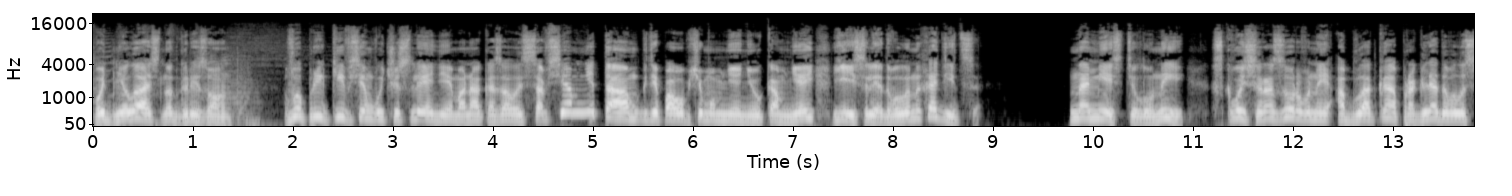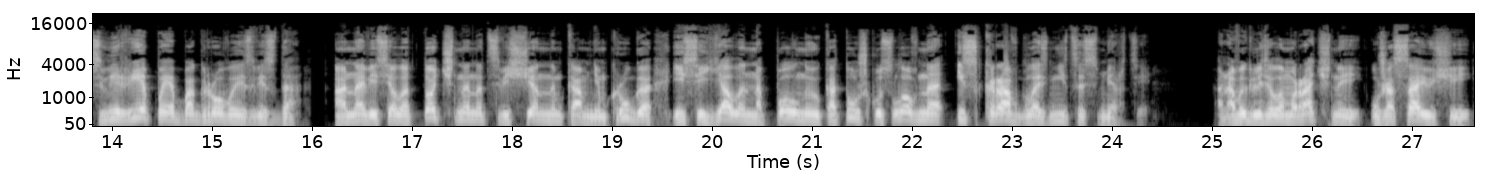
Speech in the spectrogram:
поднялась над горизонтом. Вопреки всем вычислениям, она оказалась совсем не там, где, по общему мнению камней, ей следовало находиться. На месте Луны сквозь разорванные облака проглядывала свирепая багровая звезда — она висела точно над священным камнем круга и сияла на полную катушку, словно искра в глазнице смерти. Она выглядела мрачной, ужасающей,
